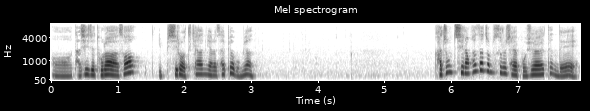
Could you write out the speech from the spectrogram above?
어, 다시 이제 돌아와서 입시를 어떻게 하느냐를 살펴보면 가중치랑 환산 점수를 잘 보셔야 할 텐데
